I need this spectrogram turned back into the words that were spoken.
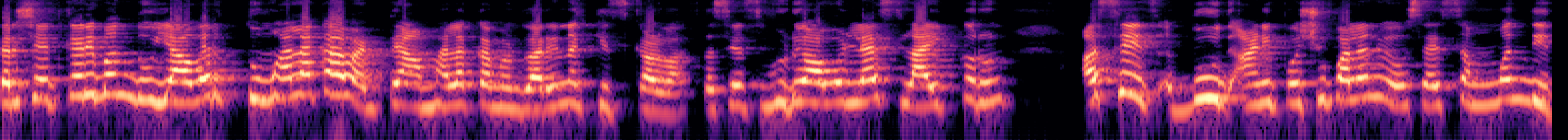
तर शेतकरी बंधू यावर तुम्हाला काय वाटते? आम्हाला कमेंटद्वारे नक्कीच कळवा. तसेच व्हिडिओ आवडल्यास लाईक करून असेच दूध आणि पशुपालन व्यवसाय संबंधित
